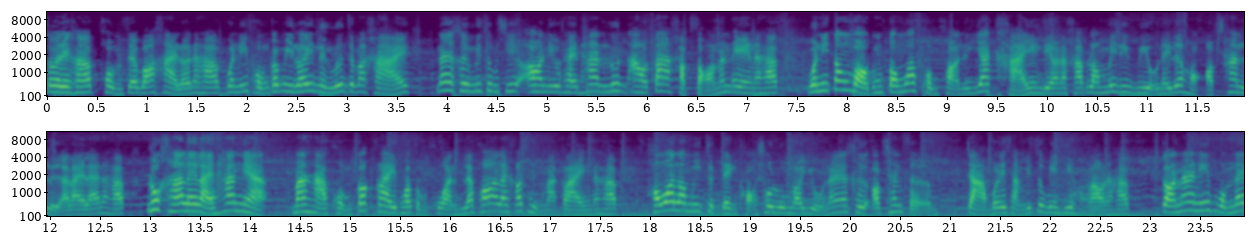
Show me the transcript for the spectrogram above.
สวัสดีครับ ผมเซบอสขายรถนะครับ วันนี้ผมก็มีรถอีกหนึ่งรุ่นจะมาขาย นั่นคือ Mitsubishi All New Titan รุ่น Alta ขับ 2 นั่นเองนะครับ วันนี้ต้องบอกตรงๆว่าผมขออนุญาตขายอย่างเดียวนะครับ เราไม่รีวิวในเรื่องของออปชันหรืออะไรแล้วนะครับ ลูกค้าหลาย ๆ ท่านเนี่ย มาหาผมก็ไกลพอสมควร และเพราะอะไรเขาถึงมาไกลนะครับ เพราะว่าเรามีจุดเด่นของโชว์รูมเราอยู่นั่นก็คือออปชันเสริม จากบริษัท Mitsubishi ของเรานะครับ ก่อนหน้านี้ผมได้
